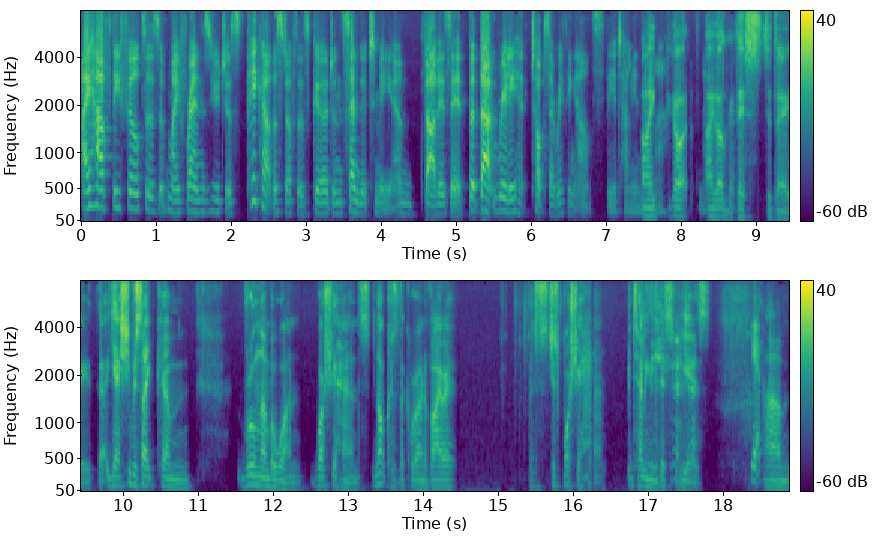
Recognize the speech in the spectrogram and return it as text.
I have the filters of my friends who just pick out the stuff that's good and send it to me, and that is it. But that really tops everything else. The Italian. I got I got this today. That, yeah, she was like, um, rule number one: wash your hands. Not because of the coronavirus. Just wash your hands. I've been telling you this for years. Yeah. Um,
